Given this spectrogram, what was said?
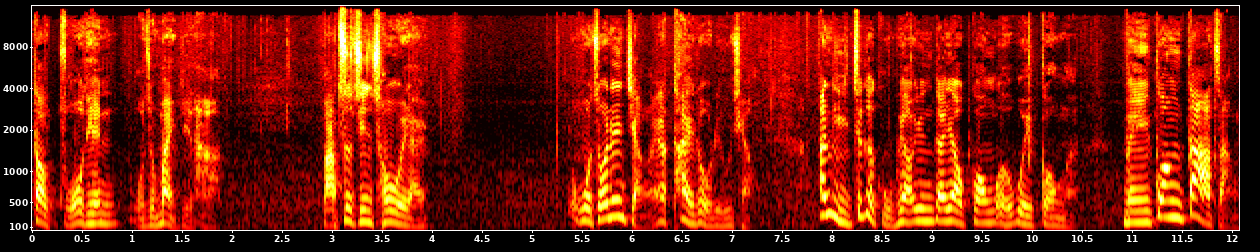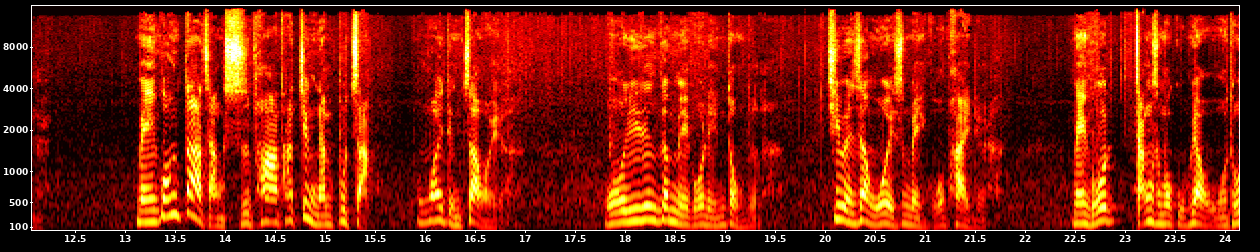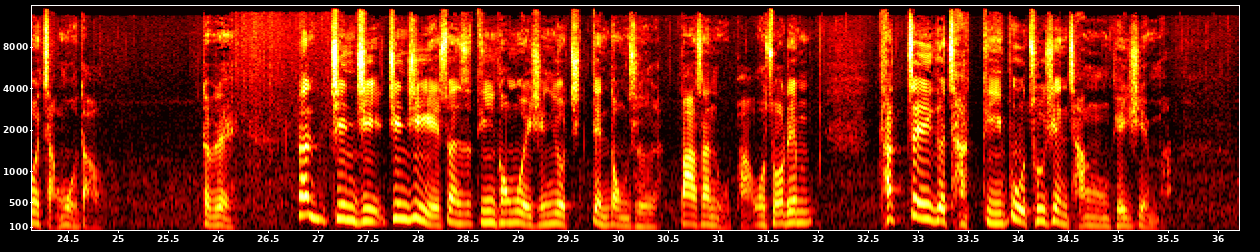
到昨天我就卖给他，把资金抽回来。我昨天讲啊，要太弱留强，啊，你这个股票应该要攻而未攻啊。美光大涨，美光大涨十趴，它竟然不涨，我一定造伪了，我一定跟美国联动的了。基本上我也是美国派的了，美国涨什么股票我都会掌握到，对不对？那经济经济也算是低空卫星又电动车了，八三五八。我昨天它这一个长底部出现长红 K 线嘛，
